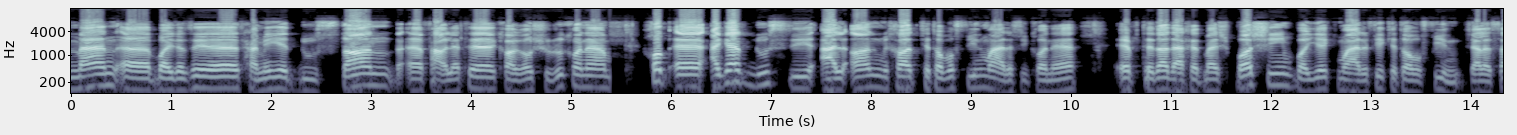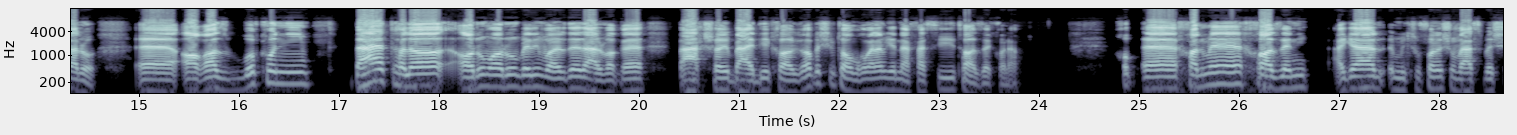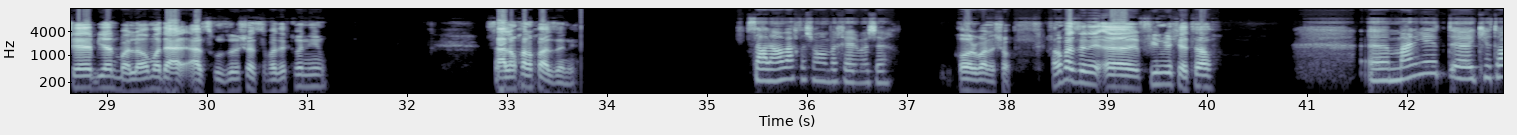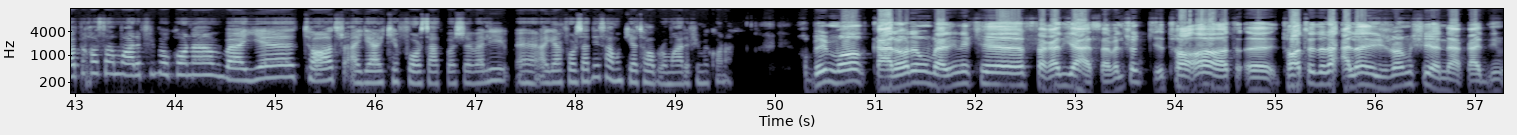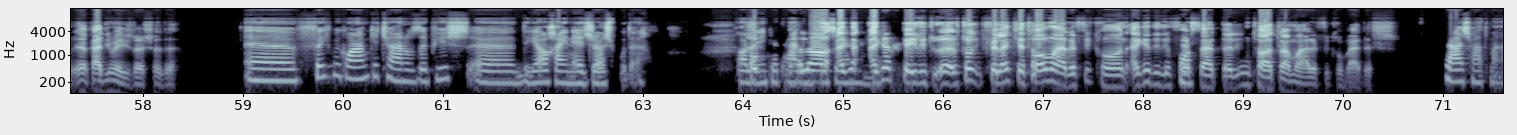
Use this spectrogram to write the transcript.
من با اجازه همه دوستان فعالیت کارگاه شروع کنم. خب اگر دوستی الان می‌خواد کتاب و فیلم معرفی کنه ابتدا در خدمتش باشیم با یک معرفی کتاب و فیلم جلسه رو آغاز بکنیم. بعد حالا آروم آروم بریم وارد در واقع بخش های بعدی کارگاه بشیم تا موقع منم یه نفسی تازه کنم. خب خانم خازنی. اگر میکروفونشون وصل بشه بیان بالا. ما در از حضورشون استفاده کنیم. سلام خانم خازنی. سلام وقت شما بخیر باشه. قربان شما. خانم خازنی فیلم یا کتاب؟ من یه کتاب می‌خواستم معرفی بکنم و یه تئاتر اگر که فرصت باشه. ولی اگر فرصت نیست همون کتاب رو معرفی می‌کنم. خب ببین ما قرارمون بر اینه که فقط یه اثر ولی چون تئاتر داره الان اجرا میشه یا نه؟ قدیم قدیم اجرا شده؟ فکر می‌کنم که چند روز پیش دیگه آخرین اجراش بوده. حالا خب اینکه حالا اگر, اگر خیلی تو, تو فعلا کتاب معرفی کن. اگه دیدیم فرصت داریم تئاتر معرفی کن بعدش. چشم حتما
